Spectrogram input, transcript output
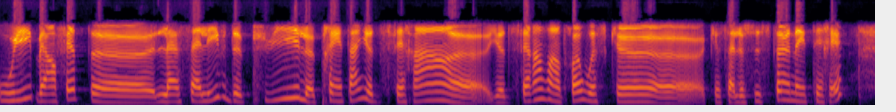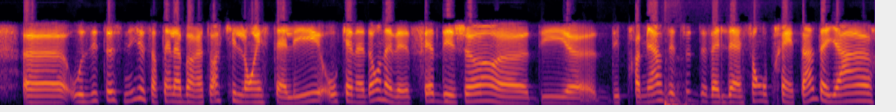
Oui, ben en fait, euh, la salive depuis le printemps, il y a différents, euh, il y a différents endroits où est-ce que que ça a suscité un intérêt. aux États-Unis, il y a certains laboratoires qui l'ont installé. Au Canada, on avait fait déjà des des premières études de validation au printemps. D'ailleurs,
